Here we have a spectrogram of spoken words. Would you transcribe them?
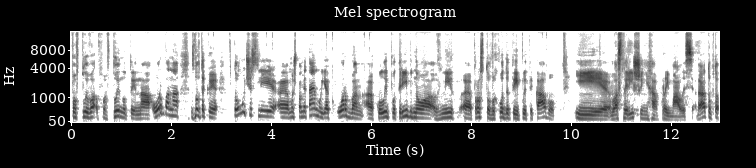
повплива вплинути на Орбана. Знов таки, тому числі, е, ми ж пам'ятаємо, як Орбан, е, коли потрібно, вміг е, просто виходити і пити каву, і власне рішення приймалися. Да? Тобто,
